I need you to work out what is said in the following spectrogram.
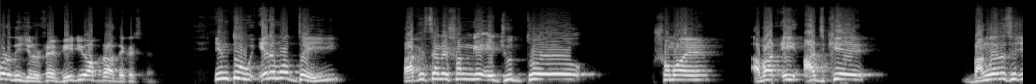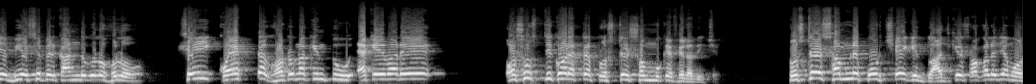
করে দিয়েছিল সেই ভিডিও আপনারা দেখেছিলেন। কিন্তু এর মধ্যেই পাকিস্তানের সঙ্গে এই যুদ্ধ সময়ে আবার এই আজকে বাংলাদেশে যে বিএসএফ এর কাণ্ডগুলো হলো, সেই কয়েকটা ঘটনা কিন্তু একেবারে অস্বস্তিকর একটা প্রশ্নের সম্মুখে ফেলে দিচ্ছে। প্রশ্নের সামনে পড়ছে কিন্তু, আজকে সকালে যেমন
